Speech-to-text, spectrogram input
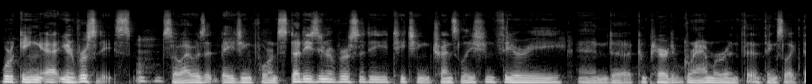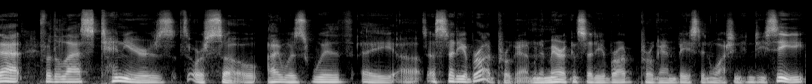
working at universities. Mm-hmm. So I was at Beijing Foreign Studies University teaching translation theory and uh, comparative grammar and, th- and, things like that. For the last 10 years or so, I was with a, uh, a study abroad program, an American study abroad program based in Washington, D.C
